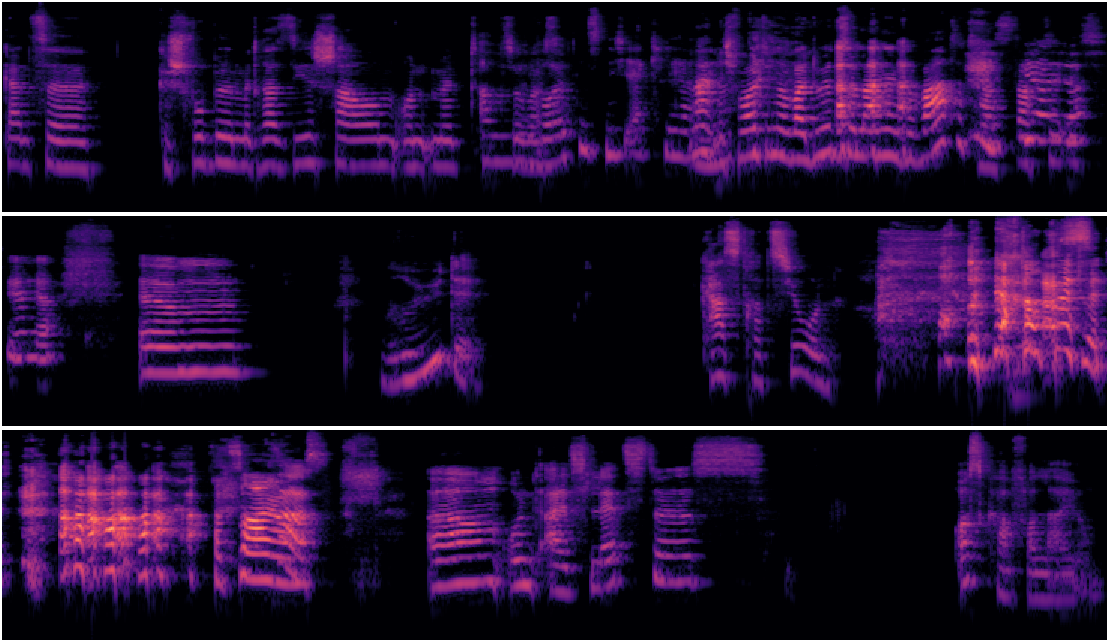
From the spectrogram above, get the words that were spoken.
ganze Geschwubbel mit Rasierschaum und mit Aber wir sowas. wollten es nicht erklären. Nein, ne? ich wollte nur, weil du jetzt so lange gewartet hast, dachte ja, ja, ich. ja, ja. Ähm, Rüde. Kastration. ja, Tatsächlich. Verzeihung. Krass. Ähm, und als letztes Oscarverleihung.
